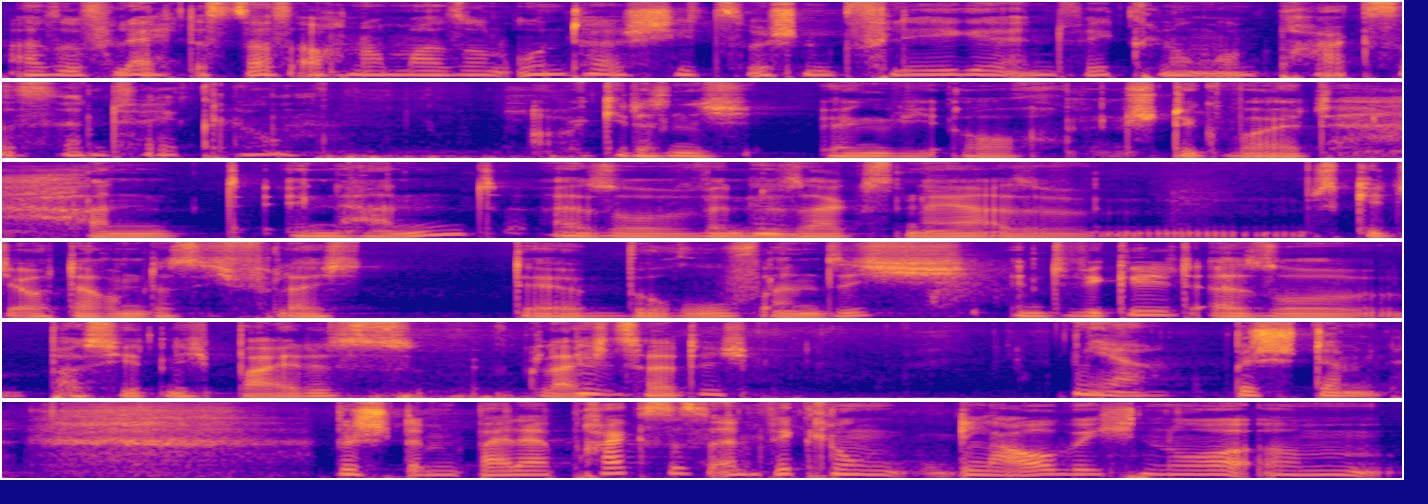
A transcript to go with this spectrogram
Also vielleicht ist das auch nochmal so ein Unterschied zwischen Pflegeentwicklung und Praxisentwicklung. Aber geht das nicht irgendwie auch ein Stück weit Hand in Hand? Also wenn du mhm. sagst, naja, also es geht ja auch darum, dass sich vielleicht der Beruf an sich entwickelt, also passiert nicht beides gleichzeitig? Ja, bestimmt. Bestimmt. Bei der Praxisentwicklung glaube ich nur, ähm,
